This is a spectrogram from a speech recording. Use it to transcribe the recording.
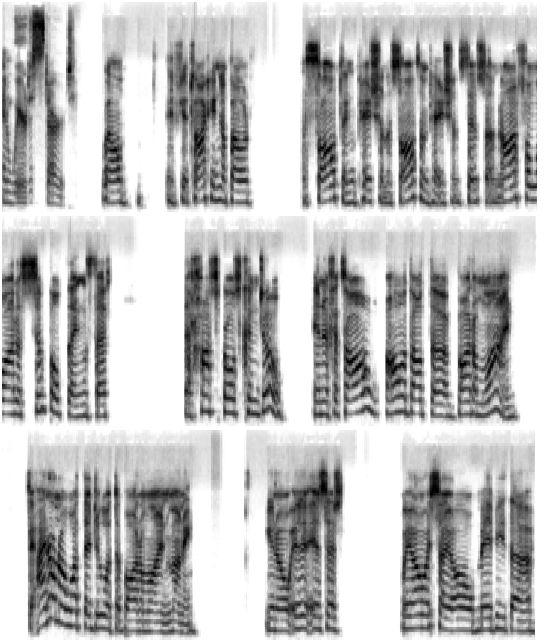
and where to start. Well, if you're talking about assaulting patient assaulting patients, there's an awful lot of simple things that that hospitals can do. And if it's all all about the bottom line, I don't know what they do with the bottom line money. You know, is it we always say, oh, maybe the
